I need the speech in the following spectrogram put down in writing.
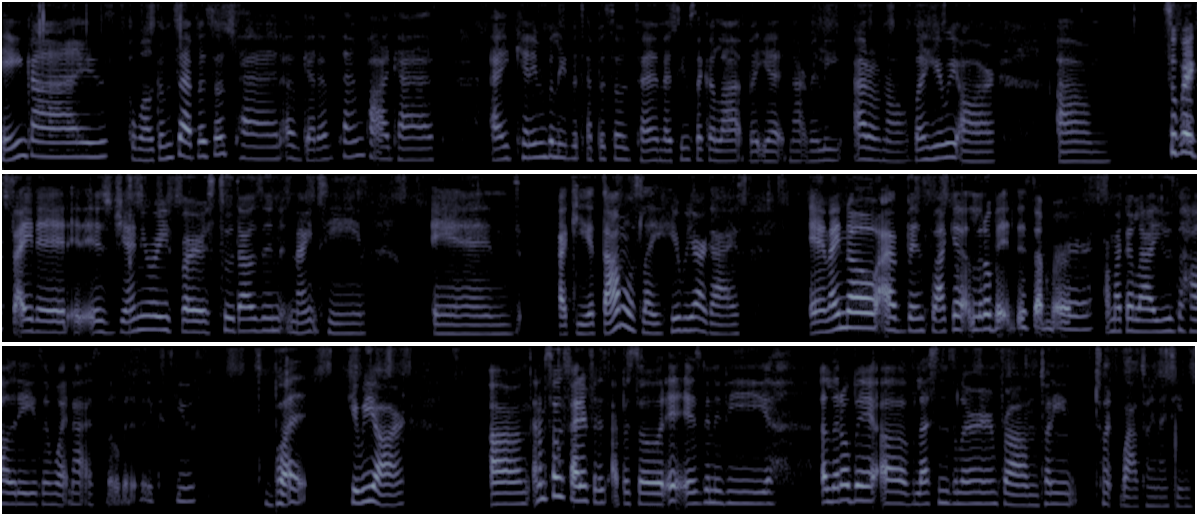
Hey guys, welcome to episode 10 of Get Up 10 podcast. I can't even believe it's episode 10. That seems like a lot, but yet not really. I don't know, but here we are. Um, super excited. It is January 1st, 2019, and aquí estamos. Like, here we are, guys. And I know I've been slacking a little bit in December. I'm not gonna lie, I use the holidays and whatnot as a little bit of an excuse, but here we are. Um, and I'm so excited for this episode. It is going to be a little bit of lessons learned from 20, 20 wow, 2019.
